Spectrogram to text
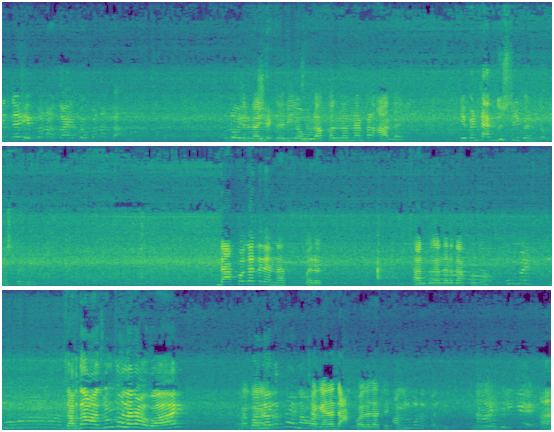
तिथे हे पण होतं तो पण तर काही तरी एवढा कलर नाही पण आलाय. ते पण टाक दुसरी पण मस्त घे. दाखवता ते त्यांना परत. सारखं दादाला दाखवता सरदा अजून कलर हवाय. बघा. कलरच नाही ना. सगळ्यांना दाखवायला जाते ती. अजून कलर पाहिजे. हा?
